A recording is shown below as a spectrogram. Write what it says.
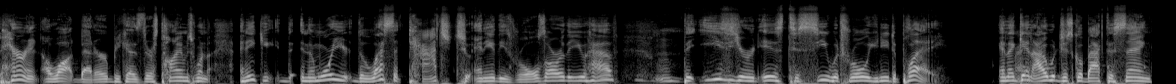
parent a lot better because there's times when i think you, and the more you the less attached to any of these roles are that you have mm-hmm. the easier it is to see which role you need to play and again i would just go back to saying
